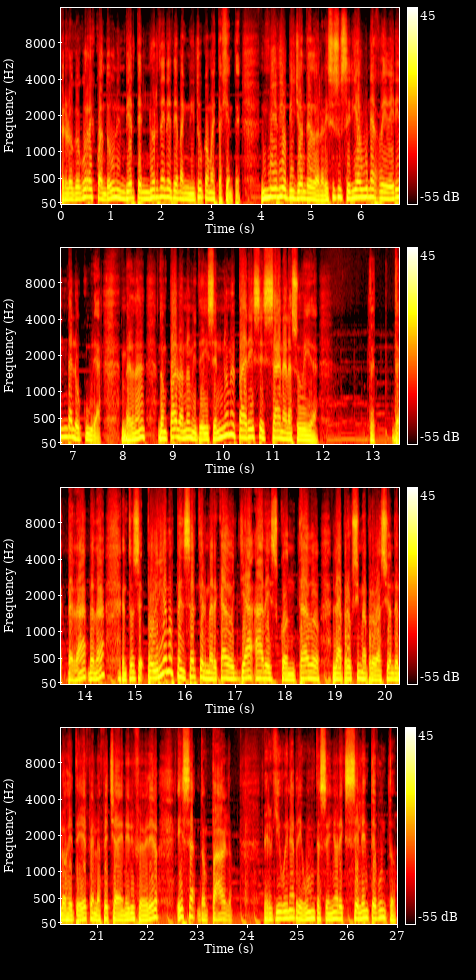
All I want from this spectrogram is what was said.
Pero lo que ocurre es cuando uno invierte en órdenes de magnitud como esta gente, medio billón de dólares, eso sería una reverenda locura, ¿verdad? Don Pablo Anomi te dice, no me parece sana la subida. ¿Verdad? ¿Verdad? Entonces, ¿podríamos pensar que el mercado ya ha descontado la próxima aprobación de los ETF en la fecha de enero y febrero? Esa, don Pablo, pero qué buena pregunta, señor. Excelente punto,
